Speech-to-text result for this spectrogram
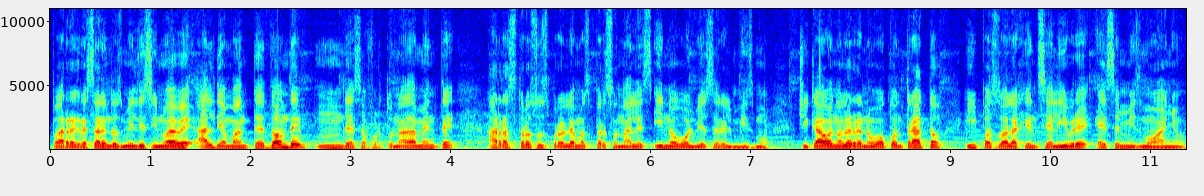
para regresar en 2019 al Diamante donde mm, desafortunadamente arrastró sus problemas personales y no volvió a ser el mismo. Chicago no le renovó contrato y pasó a la agencia libre ese mismo año.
